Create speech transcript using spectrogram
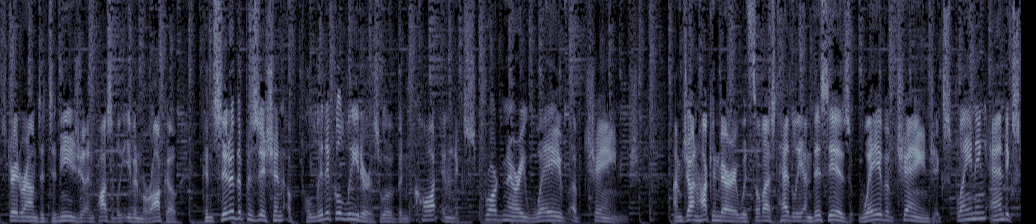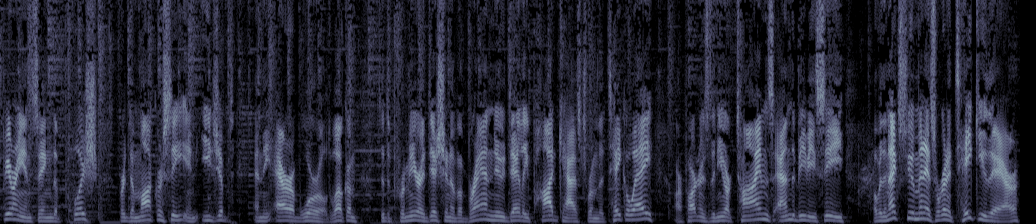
straight around to Tunisia, and possibly even Morocco, consider the position of political leaders who have been caught in an extraordinary wave of change. I'm John Hockenberry with Celeste Headlee, and this is Wave of Change, explaining and experiencing the push for democracy in Egypt and the Arab world. Welcome to the premiere edition of a brand new daily podcast from The Takeaway, our partners, the New York Times and the BBC. Over the next few minutes, we're going to take you there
